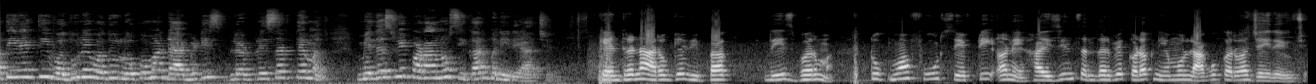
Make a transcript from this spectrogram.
અતિરેકથી વધુને વધુ લોકોમાં ડાયાબિટીસ બ્લડ પ્રેશર તેમજ મેદસ્વીપણાનો શિકાર બની રહ્યા છે. કેન્દ્રના આરોગ્ય વિભાગ દેશભરમાં ટૂંકમાં ફૂડ સેફટી અને હાઇજીન સંદર્ભે કડક નિયમો લાગુ કરવા જઈ રહ્યું છે.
